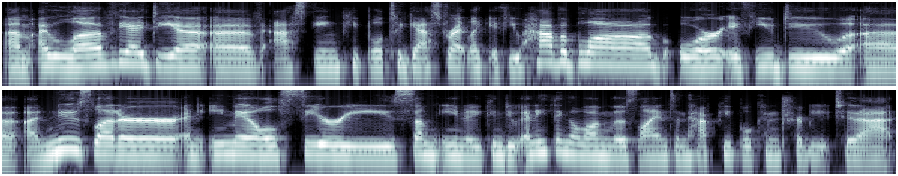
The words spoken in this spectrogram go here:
Um, I love the idea of asking people to guest write. Like if you have a blog or if you do a, a, newsletter, an email series, some, you know, you can do anything along those lines and have people contribute to that.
